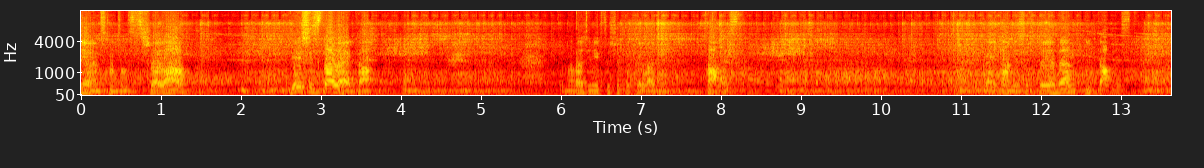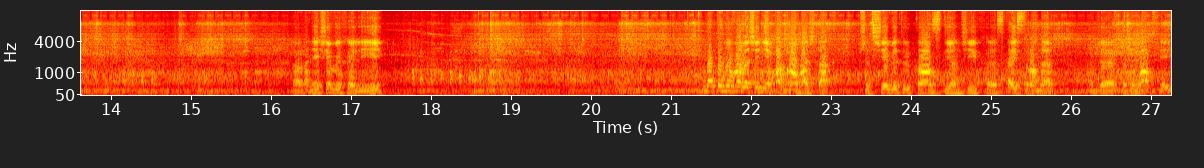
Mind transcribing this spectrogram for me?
Nie wiem skąd on strzela. Gdzieś z daleka. Na razie nie chcę się wychylać. Tam jest. Okej, tam jest jeszcze jeden i tam jest. Dobra, niech się wychyli. Dlatego wolę się nie pakować tak przed siebie, tylko zdjąć ich e, z tej strony. Będzie wtedy łatwiej.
